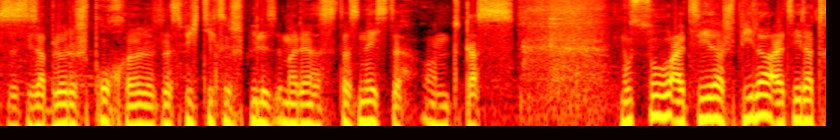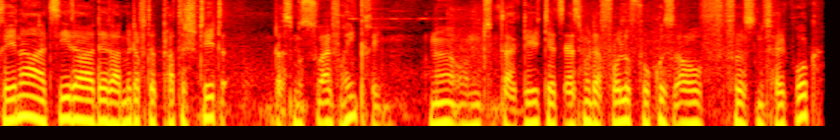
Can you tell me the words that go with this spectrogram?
Es ist dieser blöde Spruch, äh, das wichtigste Spiel ist immer das, das nächste. Und das musst du als jeder Spieler, als jeder Trainer, als jeder, der da mit auf der Platte steht, das musst du einfach hinkriegen. Ne? Und da gilt jetzt erstmal der volle Fokus auf Fürstenfeldbruck.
